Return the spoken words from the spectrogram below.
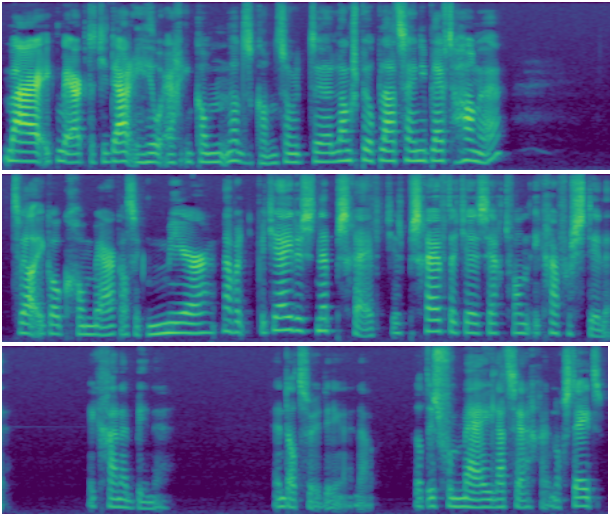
Maar ik merk dat je daar heel erg in kan, nou, dat kan een soort eh, langspeelplaats zijn die blijft hangen. Terwijl ik ook gewoon merk als ik meer, nou wat, wat jij dus net beschrijft. Je beschrijft dat jij zegt van ik ga verstillen. Ik ga naar binnen. En dat soort dingen. Nou, dat is voor mij, laat zeggen, nog steeds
